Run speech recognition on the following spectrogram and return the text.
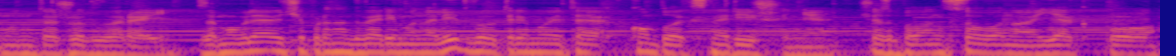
монтажу дверей. Замовляючи бронедвері моноліт, ви отримуєте комплексне рішення, що збалансовано як по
